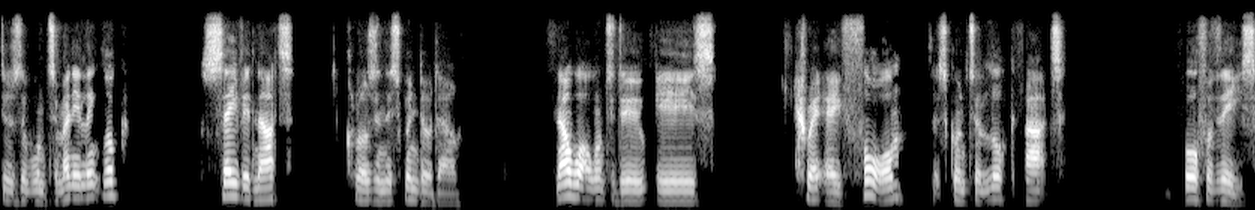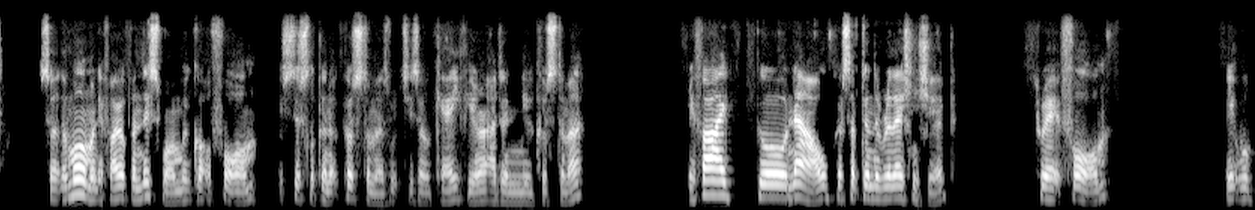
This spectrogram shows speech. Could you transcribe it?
does the one to many link look. Saving that, closing this window down. Now what I want to do is create a form that's going to look at both of these. So at the moment, if I open this one, we've got a form it's just looking at customers, which is okay if you're adding a new customer. If I go now, because I've done the relationship, create form, it will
